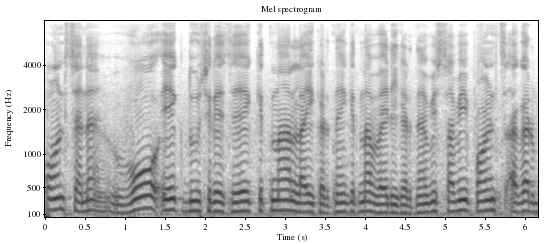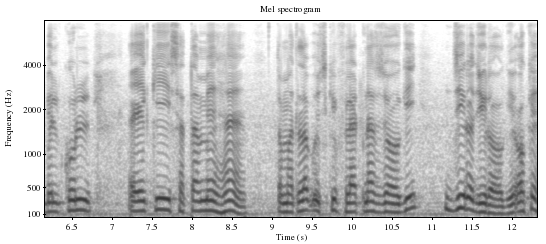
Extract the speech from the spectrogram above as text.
पॉइंट्स हैं ना, वो एक दूसरे से कितना लाई करते हैं, कितना वेरी करते हैं। अभी सभी पॉइंट्स अगर बिल्कुल एक ही सतह में हैं तो मतलब उसकी फ्लैटनेस जो होगी ज़ीरो ज़ीरो होगी ओके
